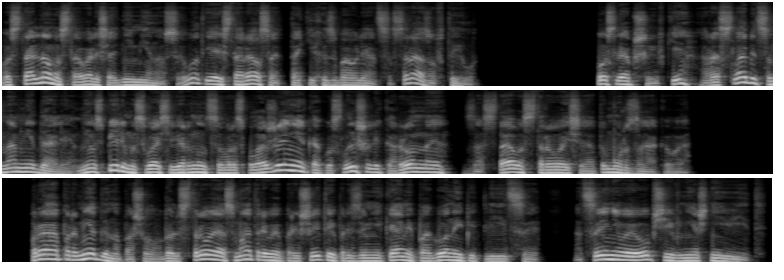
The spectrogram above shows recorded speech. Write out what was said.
В остальном оставались одни минусы. Вот я и старался от таких избавляться, сразу в тыл. После обшивки расслабиться нам не дали. Не успели мы с Васей вернуться в расположение, как услышали коронное «Застава, стройся» от Умурзакова. Прапор медленно пошел вдоль строя, осматривая пришитые призывниками погоны и петлицы, оценивая общий внешний вид.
